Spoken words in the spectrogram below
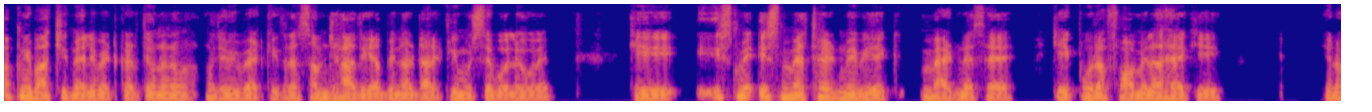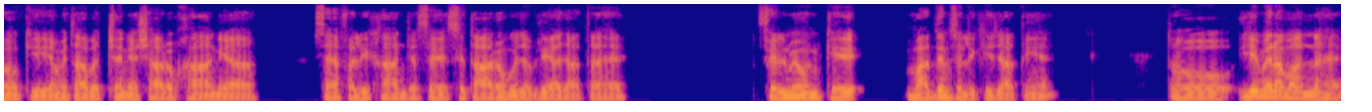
अपनी बातचीत में एलिवेट करते हैं। उन्होंने मुझे भी बैठ के तरह समझा दिया बिना डायरेक्टली मुझसे बोले हुए कि इसमें, इस मेथड में भी एक मैडनेस है, कि एक पूरा फॉर्मूला है कि यू नो कि अमिताभ बच्चन या शाहरुख खान या सैफ अली खान जैसे सितारों को जब लिया जाता है फ़िल्में उनके माध्यम से लिखी जाती हैं। तो ये मेरा मानना है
